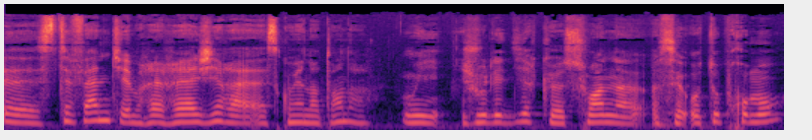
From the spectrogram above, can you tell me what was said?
Euh, Stéphane, tu aimerais réagir à ce qu'on vient d'entendre? Oui, je voulais dire que Swan, c'est autopromo.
